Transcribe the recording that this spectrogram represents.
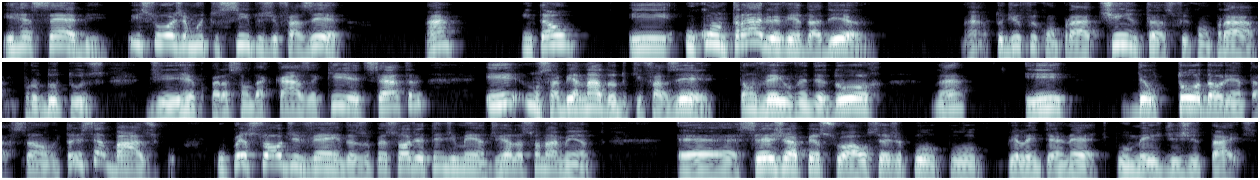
e recebe. Isso hoje é muito simples de fazer. Né? Então, e o contrário é verdadeiro. Né? Outro dia fui comprar tintas, fui comprar produtos de recuperação da casa aqui, etc., e não sabia nada do que fazer. Então veio o vendedor né, e deu toda a orientação. Então isso é básico. O pessoal de vendas, o pessoal de atendimento, de relacionamento, é, seja pessoal, seja por, por, pela internet, por meios digitais,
